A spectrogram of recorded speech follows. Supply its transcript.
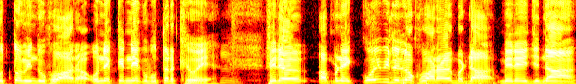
ਉੱਤੋਂ ਬਿੰਦੂ ਖਵਾਰ ਆ ਉਹਨੇ ਕਿੰਨੇ ਕਬੂਤਰ ਰੱਖੇ ਹੋਏ ਆ। ਫਿਰ ਆਪਣੇ ਕੋਈ ਵੀ ਲੈ ਲਓ ਖਵਾਰ ਵਾਲਾ ਵੱਡਾ ਮੇਰੇ ਜਿੱਦਾਂ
